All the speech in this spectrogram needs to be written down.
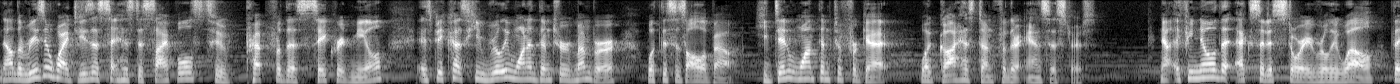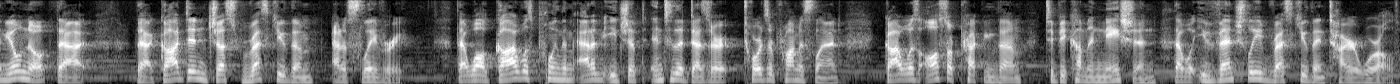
Now, the reason why Jesus sent His disciples to prep for this sacred meal is because He really wanted them to remember what this is all about. He didn't want them to forget what God has done for their ancestors. Now, if you know the Exodus story really well, then you'll note that, that God didn't just rescue them out of slavery. That while God was pulling them out of Egypt into the desert towards the promised land, God was also prepping them to become a nation that will eventually rescue the entire world.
